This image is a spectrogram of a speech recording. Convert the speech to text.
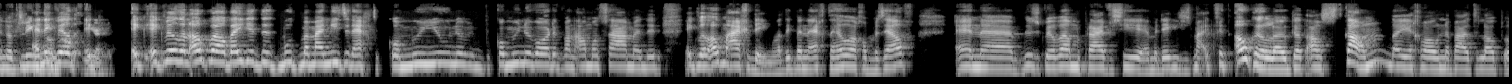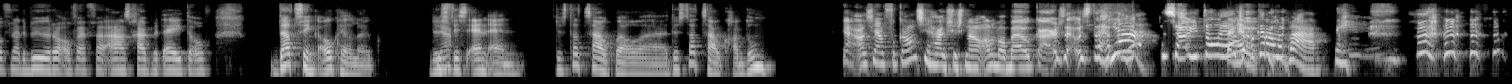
En dat linkt en ik wil, ik, ik, ik, wil dan ook wel, weet je, het moet bij mij niet een echte commune, commune worden van allemaal samen. Dit. Ik wil ook mijn eigen ding, want ik ben echt heel erg op mezelf. En uh, dus ik wil wel mijn privacy en mijn dingetjes. Maar ik vind het ook heel leuk dat als het kan, dat je gewoon naar buiten loopt of naar de buren of even aanschuift met eten. Of, dat vind ik ook heel leuk. Dus ja. het is en-en. Dus dat zou ik wel, uh, dus dat zou ik gaan doen. Ja, als jouw vakantiehuisjes nou allemaal bij elkaar zouden staan, ja. dan zou je het al hebben. heb ik er al een paar.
